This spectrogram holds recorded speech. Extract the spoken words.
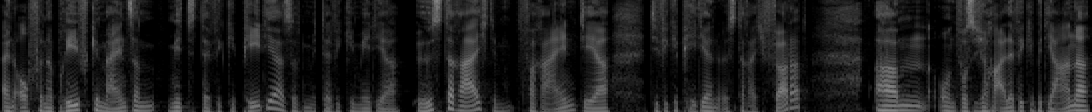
Ein offener Brief gemeinsam mit der Wikipedia, also mit der Wikimedia Österreich, dem Verein, der die Wikipedia in Österreich fördert ähm, und wo sich auch alle Wikipedianer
